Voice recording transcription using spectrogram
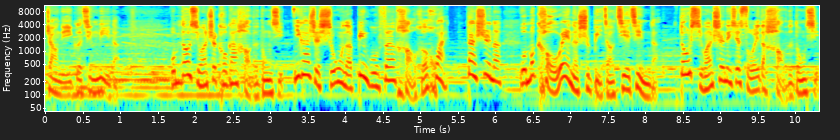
这样的一个经历的。我们都喜欢吃口感好的东西。一开始食物呢并不分好和坏，但是呢我们口味呢是比较接近的。都喜欢吃那些所谓的好的东西，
